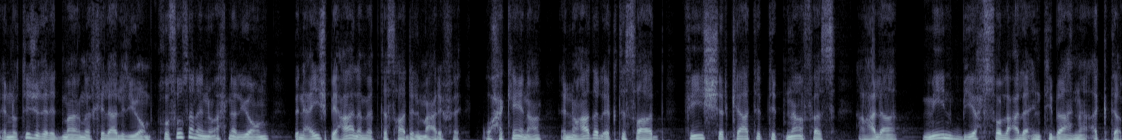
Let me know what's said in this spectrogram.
إنه تشغل دماغنا خلال اليوم، خصوصا إنه إحنا اليوم بنعيش بعالم اقتصاد المعرفة، وحكينا إنه هذا الاقتصاد في الشركات بتتنافس على مين بيحصل على انتباهنا أكثر.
